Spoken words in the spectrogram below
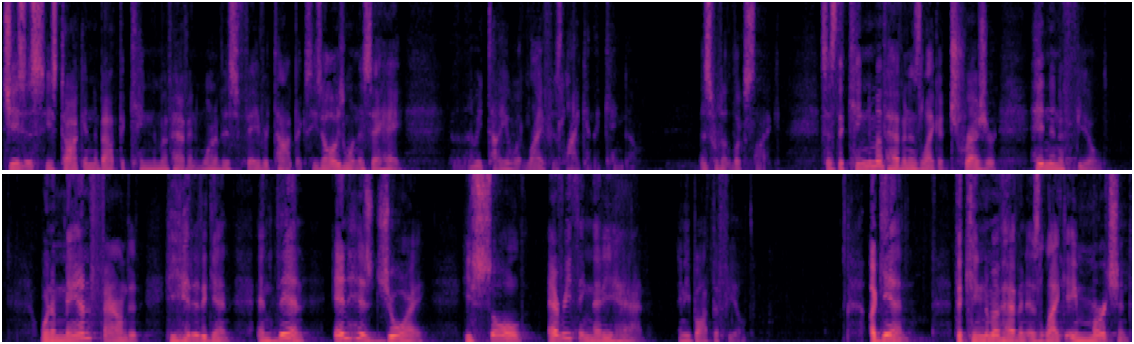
Jesus, he's talking about the kingdom of heaven, one of his favorite topics. He's always wanting to say, hey, let me tell you what life is like in the kingdom. This is what it looks like. It says, The kingdom of heaven is like a treasure hidden in a field, When a man found it, he hid it again. And then, in his joy, he sold everything that he had and he bought the field. Again, the kingdom of heaven is like a merchant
